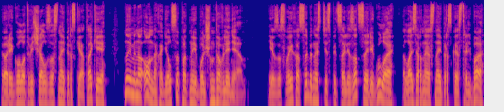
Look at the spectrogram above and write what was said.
Регул отвечал за снайперские атаки, но именно он находился под наибольшим давлением. Из-за своих особенностей специализация Регула, лазерная снайперская стрельба,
